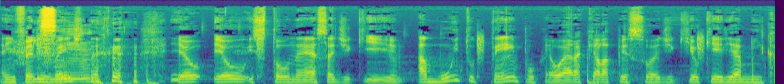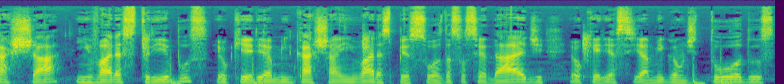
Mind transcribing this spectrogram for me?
Infelizmente, né? eu, eu estou nessa de que há muito tempo eu era aquela pessoa de que eu queria me encaixar em várias tribos, eu queria me encaixar em várias pessoas da sociedade, eu queria ser amigão de todos,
